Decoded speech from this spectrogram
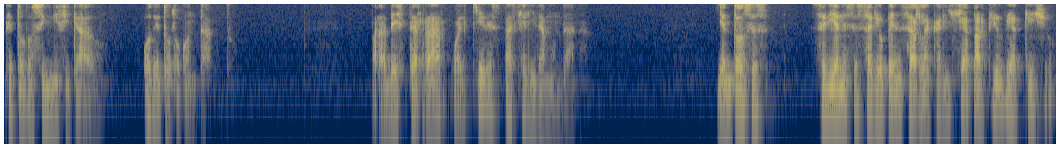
de todo significado o de todo contacto, para desterrar cualquier espacialidad mundana. Y entonces sería necesario pensar la caricia a partir de aquello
